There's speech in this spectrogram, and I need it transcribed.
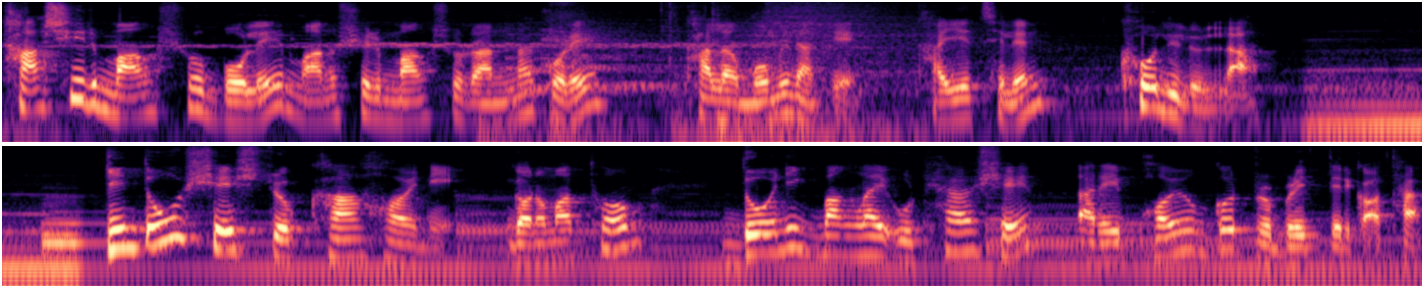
খাসির মাংস বলে মানুষের মাংস রান্না করে খালা মমিনাকে খাইয়েছিলেন খলিলুল্লাহ। কিন্তু শেষ রক্ষা হয়নি। গণমাধ্যম দৈনিক বাংলায় উঠে আসে তার এই ভয়ঙ্কর প্রবৃত্তির কথা,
